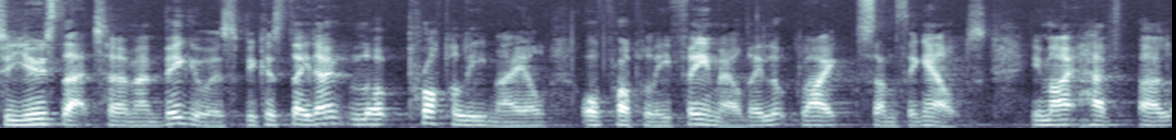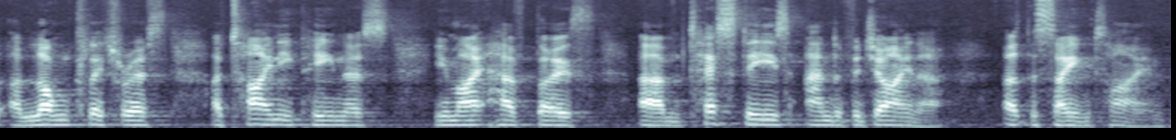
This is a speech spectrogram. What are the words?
to use that term, ambiguous because they don't look properly male or properly female. They look like something else. You might have a, a long clitoris, a tiny penis, you might have both um, testes and a vagina at the same time.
